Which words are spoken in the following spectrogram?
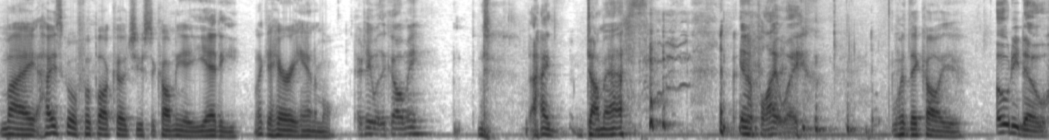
my high school football coach used to call me a yeti, like a hairy animal. I tell you what they call me I dumbass. in a polite way. What they call you? Odie dough.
